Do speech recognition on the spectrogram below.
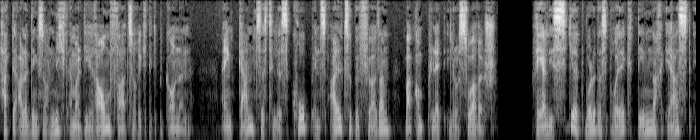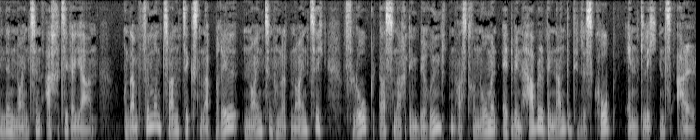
hatte allerdings noch nicht einmal die Raumfahrt so richtig begonnen. Ein ganzes Teleskop ins All zu befördern, war komplett illusorisch. Realisiert wurde das Projekt demnach erst in den 1980er Jahren und am 25. April 1990 flog das nach dem berühmten Astronomen Edwin Hubble benannte Teleskop endlich ins All.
